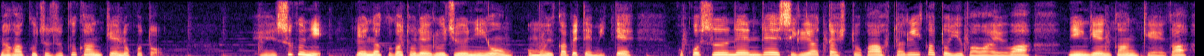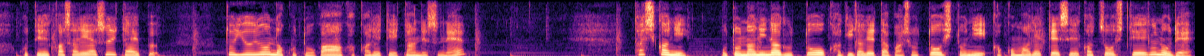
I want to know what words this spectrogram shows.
長く続く関係のこと、えー、すぐに連絡が取れる住人を思い浮かべてみてここ数年で知り合った人が2人以下という場合は人間関係が固定化されやすいタイプというようなことが書かれていたんですね。確かに大人になると限られた場所と人に囲まれて生活をしているので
